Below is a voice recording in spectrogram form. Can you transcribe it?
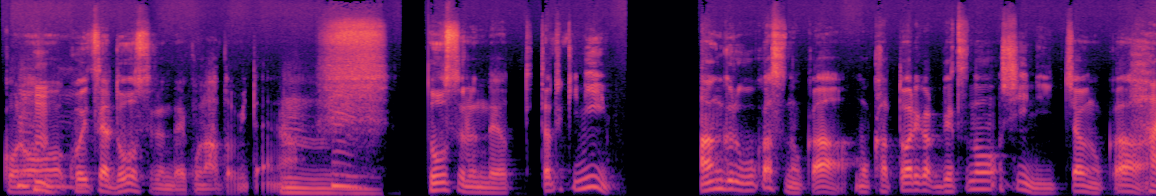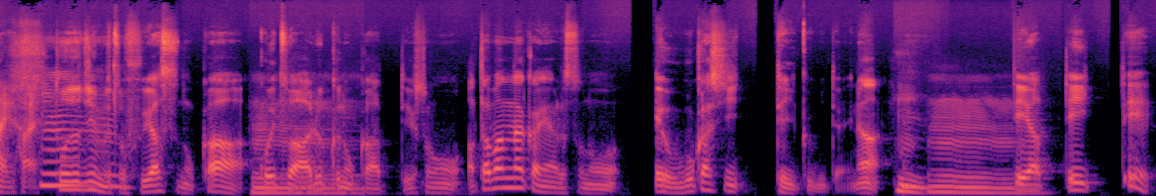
この、うん。こいつはどうするんだよこの後みたいな、うん。どうするんだよって言った時にアングル動かすのかもうカット割りから別のシーンに行っちゃうのか、はいはい。登場人物を増やすのか、うん。こいつは歩くのかっていうその頭の中にあるその絵を動かしていくみたいな、うん。うん。でやっていって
